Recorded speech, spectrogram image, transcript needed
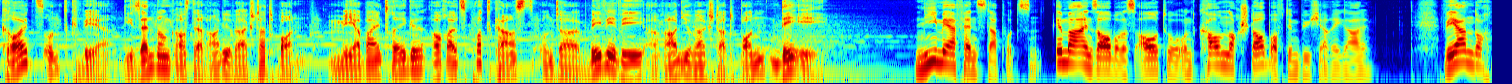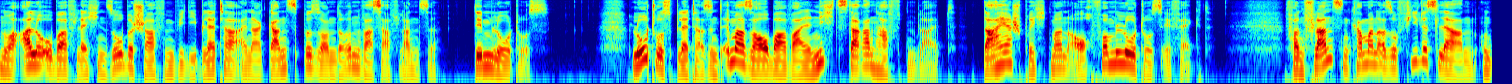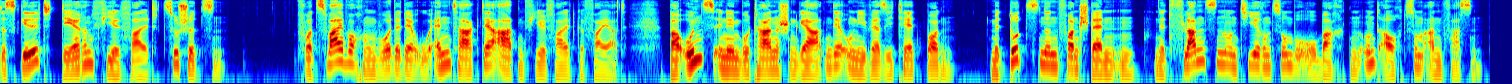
Kreuz und quer, die Sendung aus der Radiowerkstatt Bonn. Mehr Beiträge auch als Podcast unter www.radiowerkstattbonn.de. Nie mehr Fenster putzen, immer ein sauberes Auto und kaum noch Staub auf dem Bücherregal. Wären doch nur alle Oberflächen so beschaffen wie die Blätter einer ganz besonderen Wasserpflanze, dem Lotus. Lotusblätter sind immer sauber, weil nichts daran haften bleibt. Daher spricht man auch vom Lotus-Effekt. Von Pflanzen kann man also vieles lernen und es gilt, deren Vielfalt zu schützen. Vor zwei Wochen wurde der UN-Tag der Artenvielfalt gefeiert, bei uns in den Botanischen Gärten der Universität Bonn. Mit Dutzenden von Ständen, mit Pflanzen und Tieren zum Beobachten und auch zum Anfassen.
